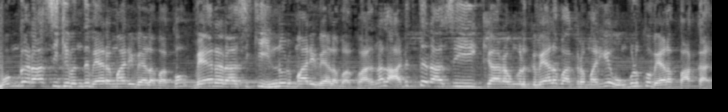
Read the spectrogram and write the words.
உங்க ராசிக்கு வந்து வேற மாதிரி வேலை பார்க்கும். வேற ராசிக்கு இன்னொரு மாதிரி வேலை பார்க்கும். அதனால அடுத்த ராசிக்காரவங்களுக்கு வேலை பார்க்குற மாதிரியே உங்களுக்கும் வேலை பார்க்காது.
